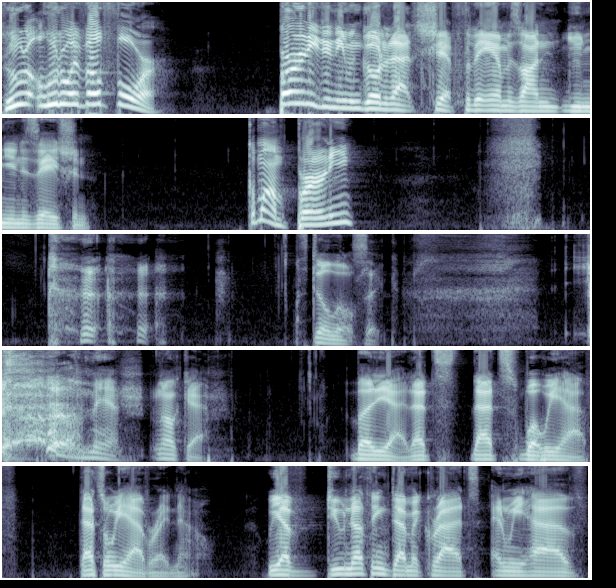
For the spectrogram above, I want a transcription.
Who, who do I vote for? Bernie didn't even go to that shit for the Amazon unionization. Come on, Bernie. Still a little sick. Man, okay. But yeah, that's that's what we have. That's what we have right now. We have do nothing Democrats and we have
